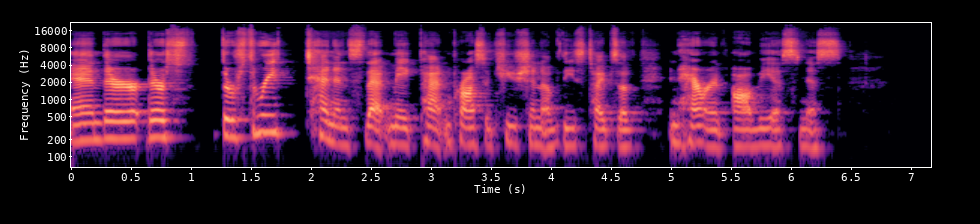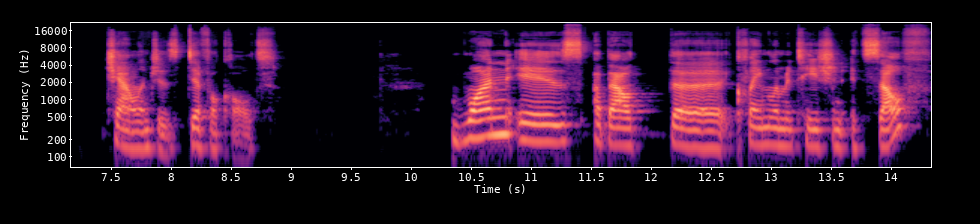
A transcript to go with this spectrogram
And there, there's there are three tenets that make patent prosecution of these types of inherent obviousness challenges difficult. One is about the claim limitation itself.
